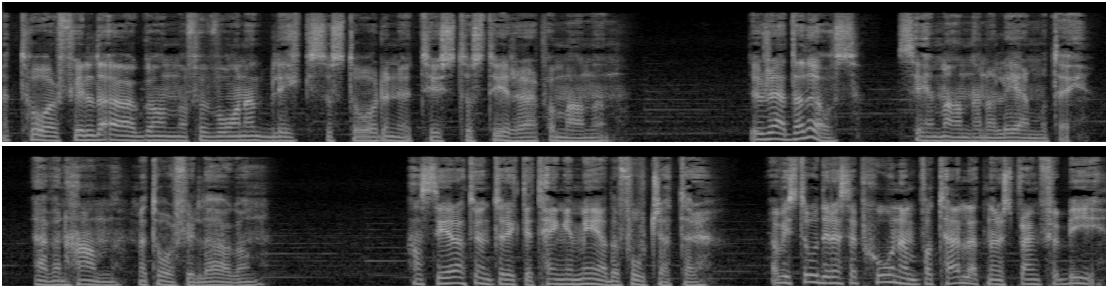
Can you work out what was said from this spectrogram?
Med tårfyllda ögon och förvånad blick så står du nu tyst och stirrar på mannen. Du räddade oss, säger mannen och ler mot dig. Även han med tårfyllda ögon. Han ser att du inte riktigt hänger med och fortsätter. Ja, vi stod i receptionen på hotellet när du sprang förbi.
